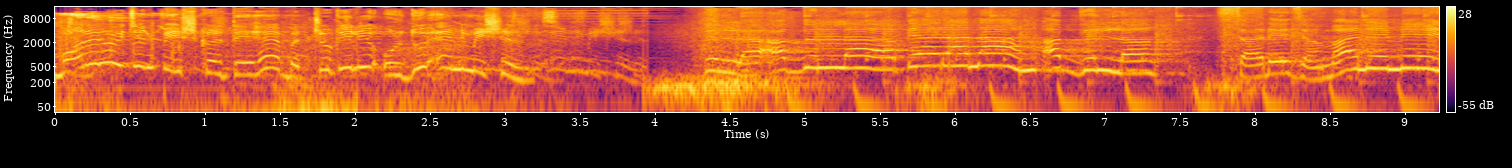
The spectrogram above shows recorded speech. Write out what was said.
मॉरल पेश करते हैं बच्चों के लिए उर्दू एनिमेशन अब्दुल्ला अब्दुल्ला तेरा नाम अब्दुल्ला। सारे जमाने में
